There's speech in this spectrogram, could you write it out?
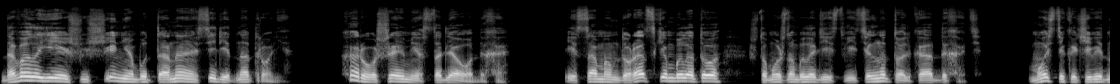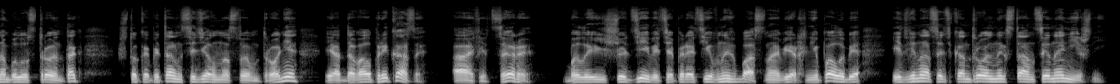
давало ей ощущение, будто она сидит на троне. Хорошее место для отдыха. И самым дурацким было то, что можно было действительно только отдыхать. Мостик, очевидно, был устроен так, что капитан сидел на своем троне и отдавал приказы, а офицеры... Было еще девять оперативных баз на верхней палубе и двенадцать контрольных станций на нижней.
